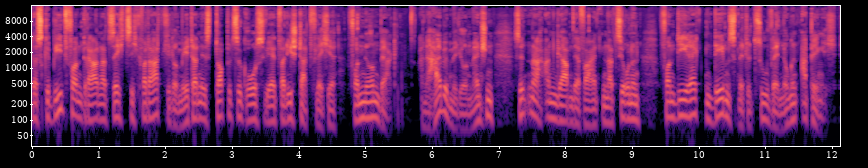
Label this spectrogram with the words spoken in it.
Das Gebiet von 360 Quadratkilometern ist doppelt so groß wie etwa die Stadtfläche von Nürnberg. Eine halbe Million Menschen sind nach Angaben der Vereinten Nationen von direkten Lebensmittelzuwendungen abhängig.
